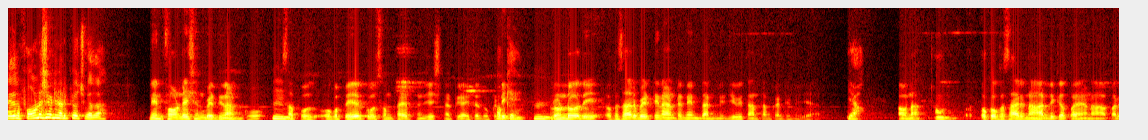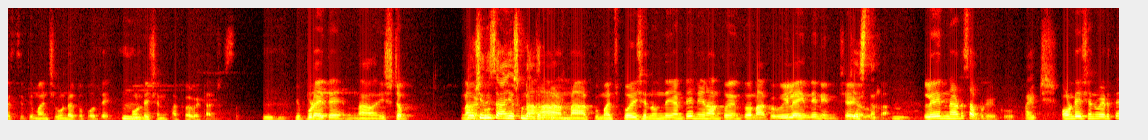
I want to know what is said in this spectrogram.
ఏదైనా ఫౌండేషన్ పెట్టి నడిపించచ్చు కదా. నేను ఫౌండేషన్ పెట్టినా అనుకో సపోజ్ ఒక పేరు కోసం ప్రయత్నం చేసినట్టుగా అవుతుంది ఒకటి. రెండోది ఒకసారి పెట్టినా అంటే నేను దాన్ని జీవితాంతం కంటిన్యూ చేయాలి. అవునా? అవును. ఒక్కొక్కసారి నా ఆర్థిక నా పరిస్థితి మంచిగా ఉండకపోతే ఫౌండేషన్ పక్కకు పెట్టాల్సి వస్తుంది. ఇప్పుడైతే నా ఇష్టం. నాకు- వచ్చింది సాయం చేసుకుంటారు నా- నాకు మంచి పొజిషన్ ఉంది అంటే నేను అంతో ఎంతో నాకు వీలైంది నేను చేయగలుగుతా. లేని నాడు సపరేట్ రైట్ ఫౌండేషన్ పెడితే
